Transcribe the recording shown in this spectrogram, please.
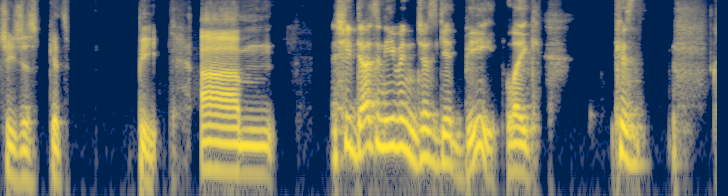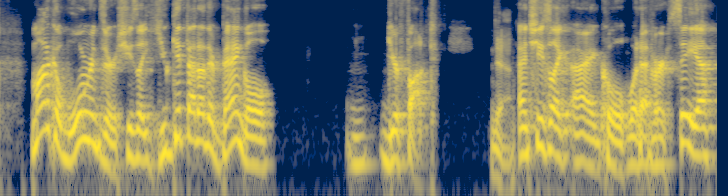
she just gets beat. Um, And she doesn't even just get beat, like because Monica warns her. She's like, "You get that other bangle, you're fucked." Yeah. And she's like, "All right, cool, whatever. See ya."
